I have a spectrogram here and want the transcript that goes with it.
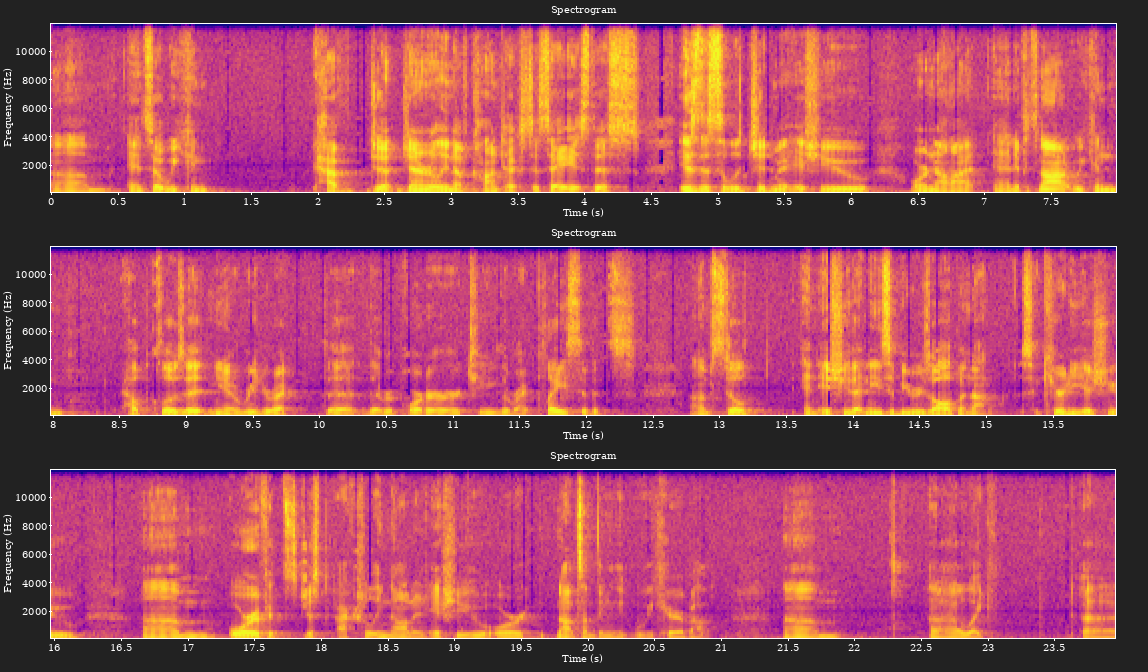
um, and so we can have ge- generally enough context to say, is this, is this a legitimate issue or not? And if it's not, we can help close it, you know, redirect the, the reporter to the right place if it's um, still an issue that needs to be resolved, but not a security issue. Um, or if it's just actually not an issue or not something that we care about. Um, uh, like uh,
